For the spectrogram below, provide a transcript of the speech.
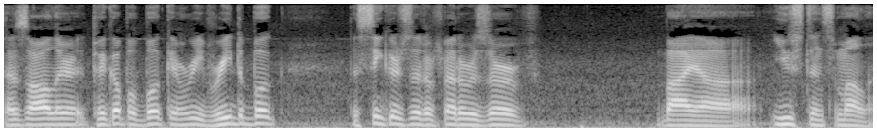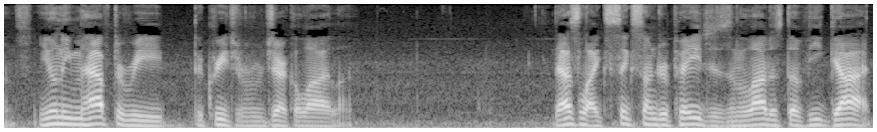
That's all there. Pick up a book and read. Read the book, The Secrets of the Federal Reserve by uh, Eustace Mullins. You don't even have to read The Creature from Jekyll Island. That's like 600 pages, and a lot of stuff he got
